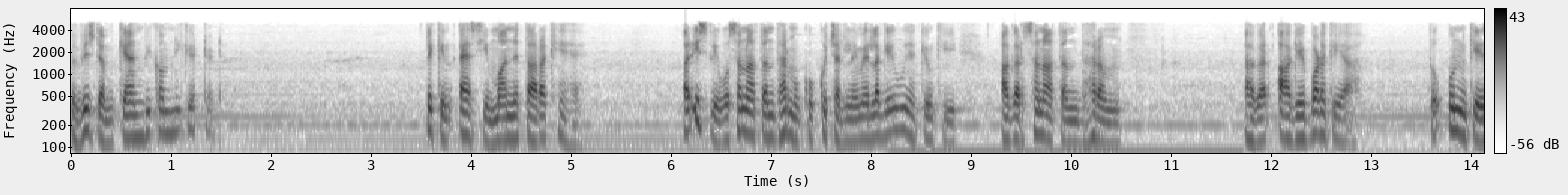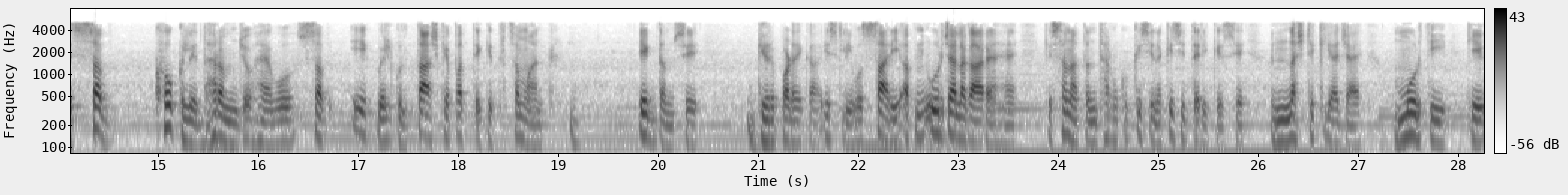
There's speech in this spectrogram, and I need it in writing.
तो विजडम कैन बी कम्युनिकेटेड लेकिन ऐसी मान्यता रखे हैं। और इसलिए वो सनातन धर्म को कुचलने में लगे हुए हैं, क्योंकि अगर सनातन धर्म अगर आगे बढ़ गया तो उनके सब खोखले धर्म जो है, वो सब एक बिल्कुल ताश के पत्ते के समान एकदम से गिर पड़ेगा। इसलिए वो सारी अपनी ऊर्जा लगा रहे हैं कि सनातन धर्म को किसी न किसी तरीके से नष्ट किया जाए, मूर्ति के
